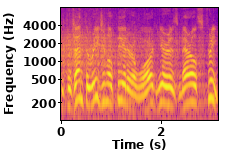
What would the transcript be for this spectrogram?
To present the Regional Theater Award, here is Meryl Streep.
